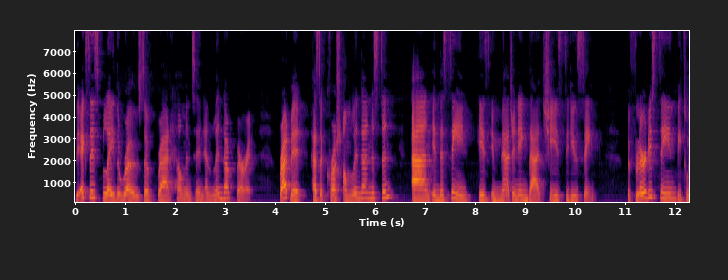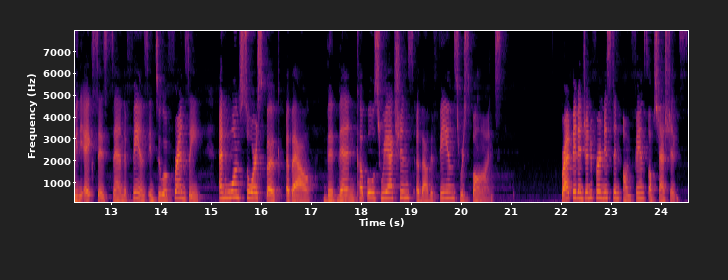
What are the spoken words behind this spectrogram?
The exes played the roles of Brad Hamilton and Linda Barrett. Brad Pitt has a crush on Linda Aniston and in the scene, he's imagining that she is seducing. The flirty scene between the exes sent the fans into a frenzy, and one source spoke about the then couple's reactions about the fans' response. Brad Pitt and Jennifer Aniston on fans' obsessions.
